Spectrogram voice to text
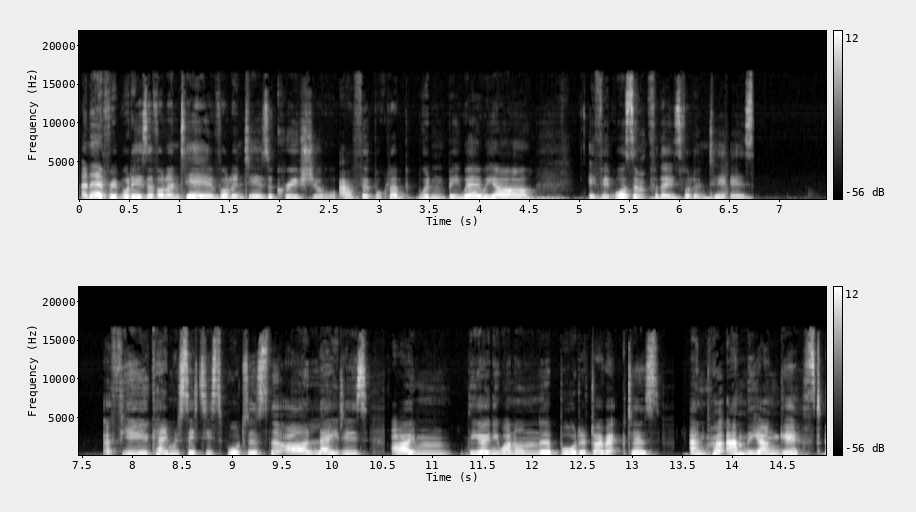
And everybody is a volunteer. Volunteers are crucial. Our football club wouldn't be where we are if it wasn't for those volunteers. A few Cambridge City supporters that are ladies. I'm the only one on the board of directors and put and the youngest.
